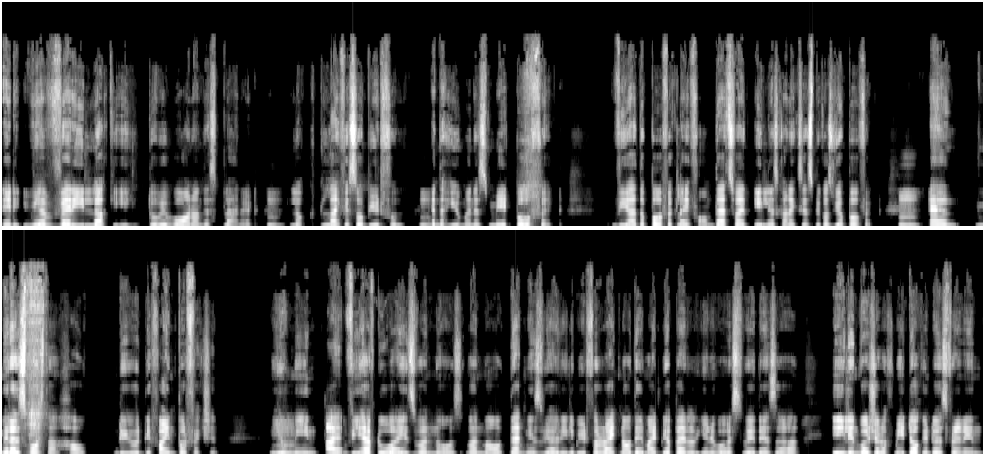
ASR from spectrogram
Eddie, we are very lucky to be born on this planet. Mm. Look, life is so beautiful, Mm. and the human is made perfect. We are the perfect life form. That's why aliens can't exist because we are perfect. Hmm. And मेरा response था, how Do you define perfection? You Hmm. mean I we have two eyes, one nose, one mouth. That Hmm. means we are really beautiful. Right now, there might be a parallel universe where there's a alien version of me talking to his friend, and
